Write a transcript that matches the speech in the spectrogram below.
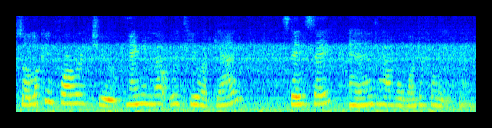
So looking forward to hanging out with you again. Stay safe and have a wonderful evening.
